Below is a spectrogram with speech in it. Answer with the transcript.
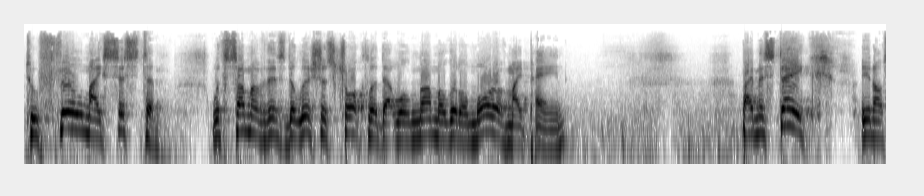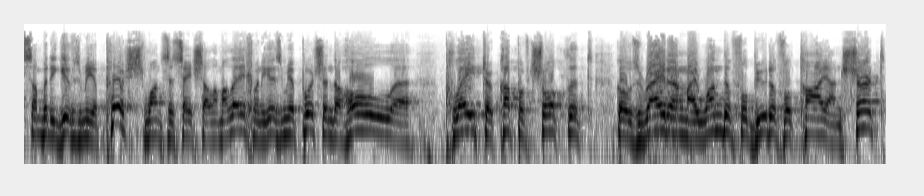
to fill my system with some of this delicious chocolate that will numb a little more of my pain. By mistake, you know, somebody gives me a push, wants to say Shalom Aleichem, and he gives me a push, and the whole uh, plate or cup of chocolate goes right on my wonderful, beautiful tie on shirt,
